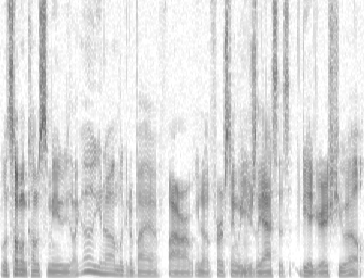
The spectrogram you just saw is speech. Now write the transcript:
when someone comes to me and be like, "Oh, you know, I'm looking to buy a firearm," you know, first thing we mm-hmm. usually ask is, "Do you have your HQL?"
